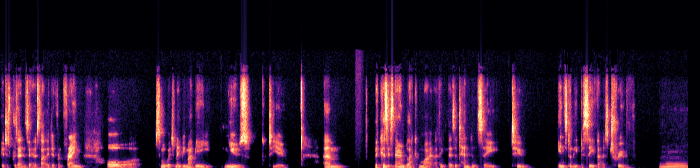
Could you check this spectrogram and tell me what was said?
it just presents it in a slightly different frame or some of which maybe might be news to you um, because it's there in black and white i think there's a tendency to instantly perceive that as truth mm.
